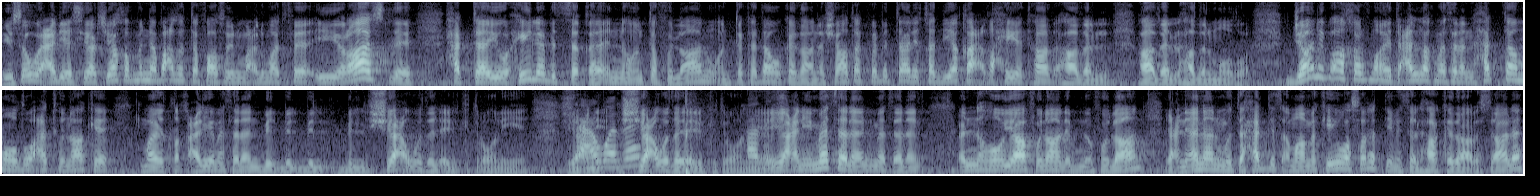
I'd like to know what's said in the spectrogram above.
يسوي عليه سيرش يأخذ منه بعض التفاصيل والمعلومات فيراسله حتى يوحي له بالثقة إنه أنت فلان وأنت كذا وكذا نشاطك. فبالتالي قد يقع ضحية هذا هذا هذا هذا الموضوع. جانب آخر ما يتعلق مثلا حتى موضوعه هناك ما يطلق عليه مثلا بال- بال- بال- بالشعوذة الإلكترونية. يعني شعوذة؟ الشعوذة الإلكترونية؟ يعني مثلا مثلا أنه يا فلان ابن فلان يعني أنا المتحدث أمامك هي وصلتني مثل هكذا رسالة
